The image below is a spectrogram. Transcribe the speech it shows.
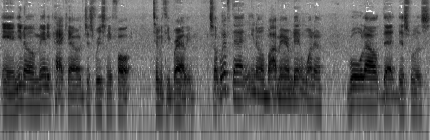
And, you know, Manny Pacquiao just recently fought Timothy Bradley. So, with that, you know, Bob Arum didn't want to rule out that this was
